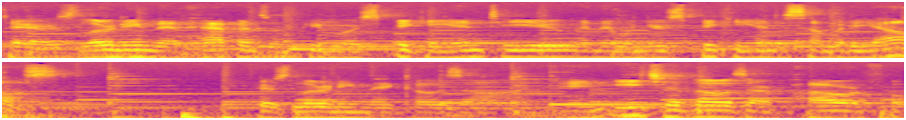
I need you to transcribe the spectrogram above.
There's learning that happens when people are speaking into you, and then when you're speaking into somebody else, there's learning that goes on. And each of those are powerful,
